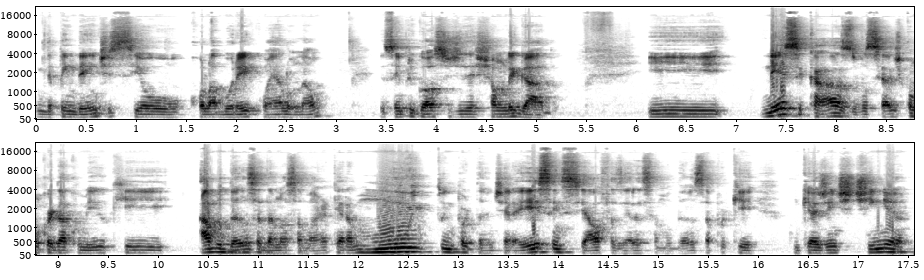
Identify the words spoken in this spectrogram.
independente se eu colaborei com ela ou não, eu sempre gosto de deixar um legado. E nesse caso, você há de concordar comigo que a mudança da nossa marca era muito importante, era essencial fazer essa mudança, porque com o que a gente tinha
